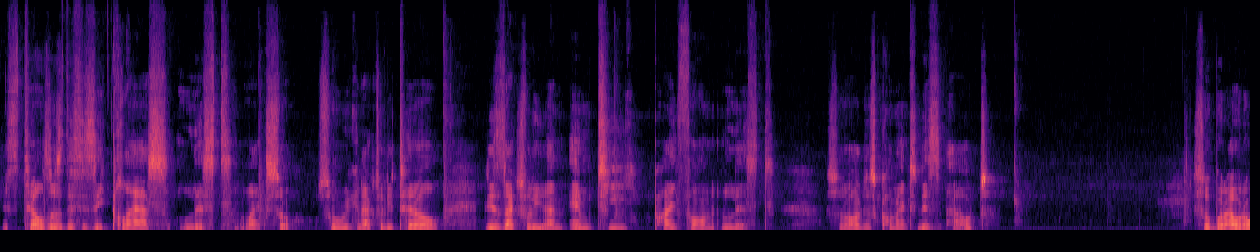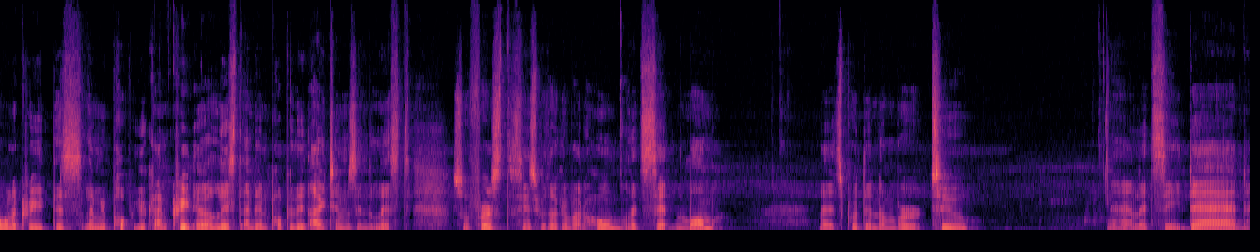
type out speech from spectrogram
it tells us this is a class list like so. So we can actually tell this is actually an empty python list. So I'll just comment this out. So but I don't want to create this. Let me pop you can create a list and then populate items in the list. So first since we're talking about home let's set mom let's put the number 2 and let's say dad.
